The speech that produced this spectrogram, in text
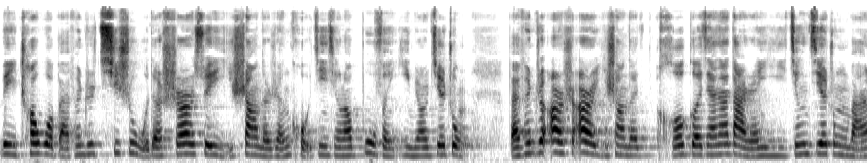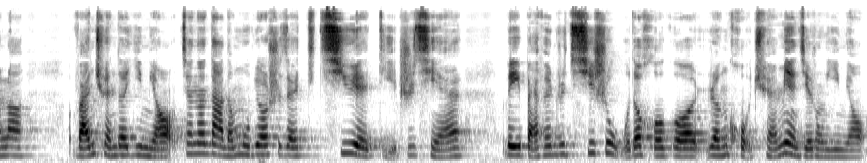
为超过百分之七十五的十二岁以上的人口进行了部分疫苗接种。百分之二十二以上的合格加拿大人已经接种完了完全的疫苗。加拿大的目标是在七月底之前为百分之七十五的合格人口全面接种疫苗。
